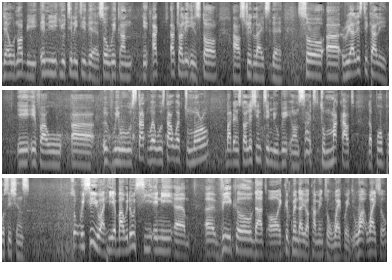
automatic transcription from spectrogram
there will not be any utility there, so we can actually install our street lights there. So uh, realistically, if I will, uh, if we will start, well, we'll start work tomorrow but the installation team will be on site to mark out the pole positions. So we see you are here, but we don't see any um, uh, vehicle that or equipment that you are coming to work with. Why, why so?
